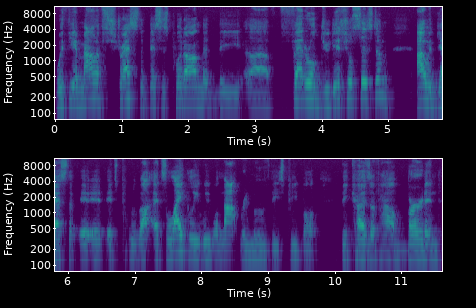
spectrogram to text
with the amount of stress that this has put on the, the uh, federal judicial system, I would guess that it, it, it's it's likely we will not remove these people because of how burdened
